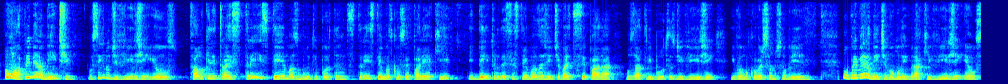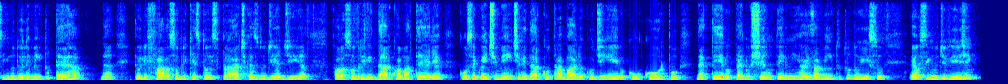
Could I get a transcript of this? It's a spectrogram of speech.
Vamos lá, primeiramente, o signo de Virgem, eu falo que ele traz três temas muito importantes. Três temas que eu separei aqui, e dentro desses temas a gente vai separar os atributos de Virgem e vamos conversando sobre ele. Bom, primeiramente vamos lembrar que Virgem é um signo do elemento Terra, né? então ele fala sobre questões práticas do dia a dia, fala sobre lidar com a matéria, consequentemente lidar com o trabalho, com o dinheiro, com o corpo, né? ter o pé no chão, ter um enraizamento, tudo isso é o signo de Virgem.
